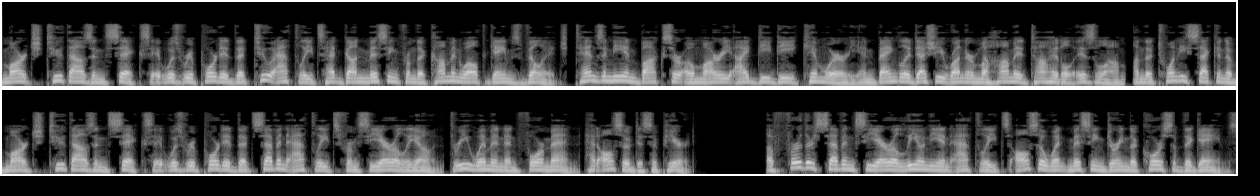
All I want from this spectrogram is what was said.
March 2006 it was reported that two athletes had gone missing from the Commonwealth Games village, Tanzanian boxer Omari Idd Kimweri and Bangladeshi runner Muhammad Tauhidul Islam. On the 22nd of March 2006 it was reported that seven athletes from Sierra Leone three women and four men had also disappeared. A further seven Sierra Leonean athletes also went missing during the course of the Games,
